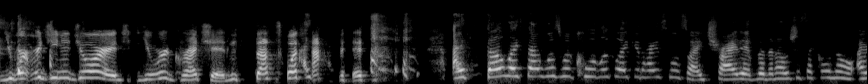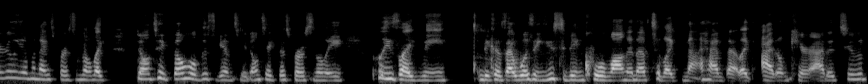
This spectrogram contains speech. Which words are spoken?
you weren't regina george you were gretchen that's what I, happened I felt like that was what cool looked like in high school, so I tried it. But then I was just like, "Oh no, I really am a nice person. Don't like, don't take, don't hold this against me. Don't take this personally. Please like me." Because I wasn't used to being cool long enough to like not have that like I don't care attitude.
